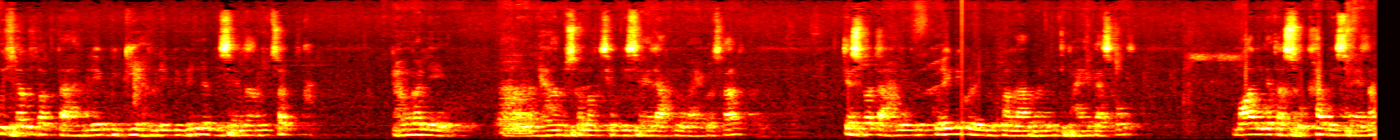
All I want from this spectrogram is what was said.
कुशल वक्ताहरूले विज्ञहरूले विभिन्न विषयमा रोचक ढङ्गले यहाँहरू समक्ष विषय राख्नु भएको छ त्यसबाट हामीहरू कुनै न कुनै रूपमा लाभान्वित भएका छौँ म अलिकता सुक्खा विषयमा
